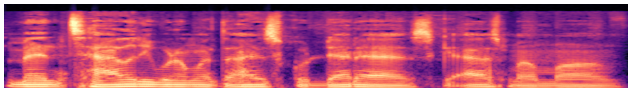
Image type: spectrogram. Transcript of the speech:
mentality when I went to high school. Dead ass. Ask my mom.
